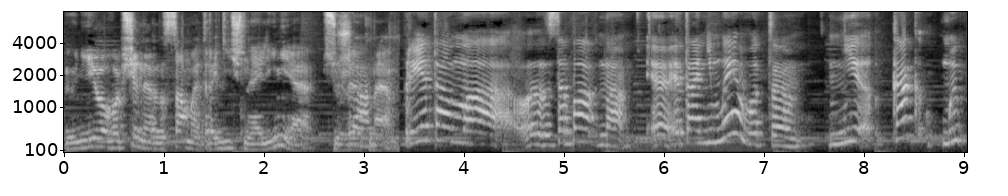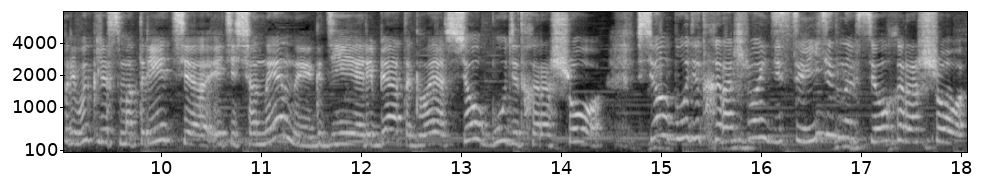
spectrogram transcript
И у нее вообще, наверное, самая трагичная линия сюжетная. При этом а, забавно, э, это аниме, вот э, не как мы привыкли смотреть э, эти сёнэны, где ребята говорят, все будет хорошо, все будет хорошо, и действительно все хорошо.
